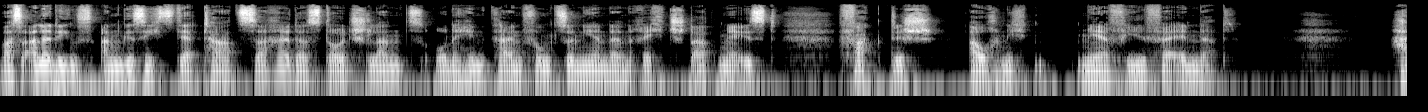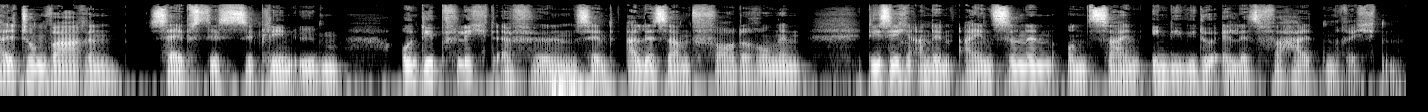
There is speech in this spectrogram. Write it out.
was allerdings angesichts der Tatsache, dass Deutschland ohnehin kein funktionierender Rechtsstaat mehr ist, faktisch auch nicht mehr viel verändert. Haltung wahren, Selbstdisziplin üben und die Pflicht erfüllen sind allesamt Forderungen, die sich an den Einzelnen und sein individuelles Verhalten richten.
